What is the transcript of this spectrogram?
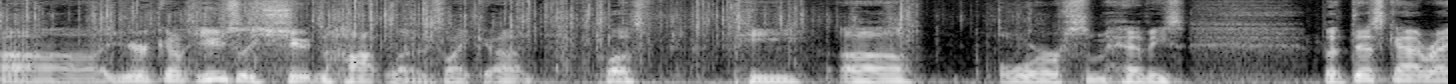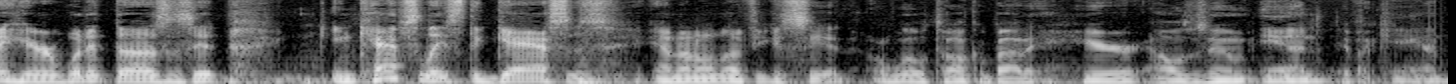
uh, you're going usually shooting hot loads like uh, plus P uh, or some heavies. But this guy right here, what it does is it encapsulates the gases, and I don't know if you can see it, we'll talk about it here. I'll zoom in if I can.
